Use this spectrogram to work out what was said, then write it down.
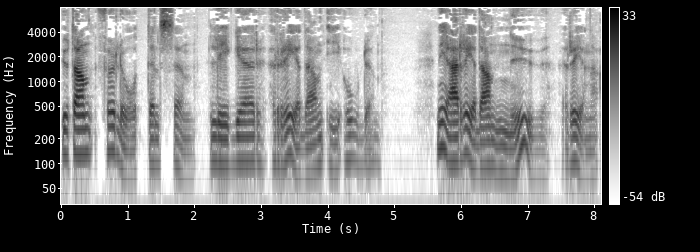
utan förlåtelsen ligger redan i orden. Ni är redan nu rena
